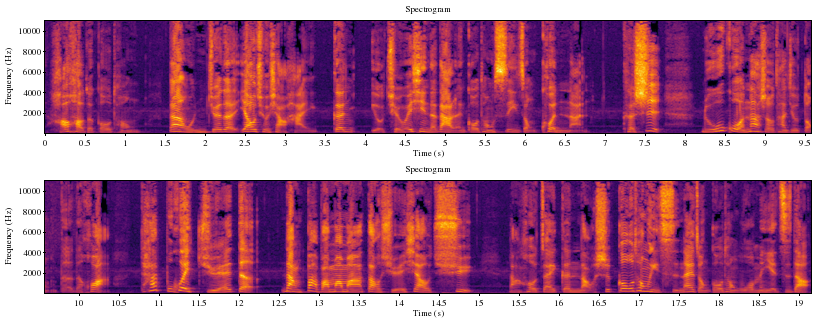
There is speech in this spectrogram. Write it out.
好好的沟通。当然，我们觉得要求小孩跟有权威性的大人沟通是一种困难。可是，如果那时候他就懂得的话，他不会觉得让爸爸妈妈到学校去。然后再跟老师沟通一次，那种沟通我们也知道，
